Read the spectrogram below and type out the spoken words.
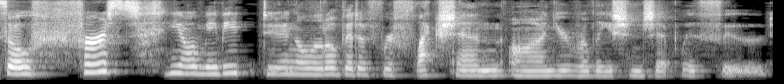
So, first, you know, maybe doing a little bit of reflection on your relationship with food.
